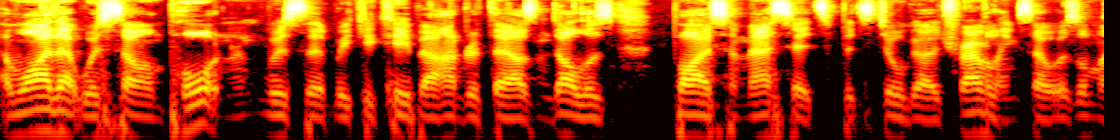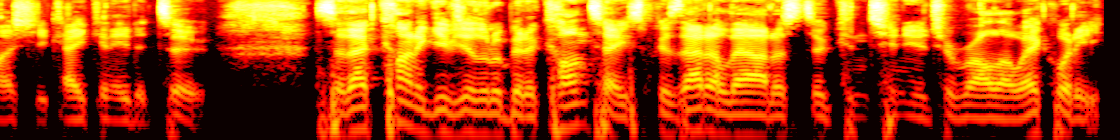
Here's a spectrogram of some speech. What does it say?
And why that was so important was that we could keep our hundred thousand dollars, buy some assets, but still go traveling. So it was almost your cake and eat it too. So that kind of gives you a little bit of context because that allowed us to continue to roll our equity.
